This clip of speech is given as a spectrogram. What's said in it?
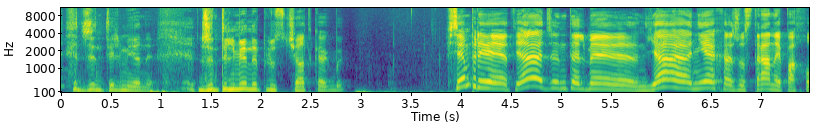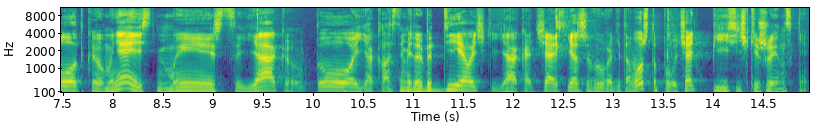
Джентльмены. Джентльмены плюс чат как бы. Всем привет, я джентльмен, я не хожу странной походкой, у меня есть мышцы, я крутой, я классно меня любят девочки, я качаюсь, я живу ради того, чтобы получать писечки женские.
